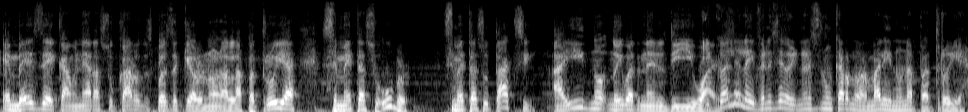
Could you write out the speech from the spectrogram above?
en vez de caminar a su carro después de que ordenó a la patrulla, se mete a su Uber, se mete a su taxi. Ahí no, no iba a tener el DUI. ¿Y cuál es la diferencia de orinarse en un carro normal y en una patrulla?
